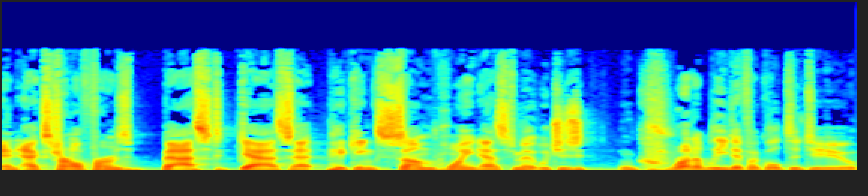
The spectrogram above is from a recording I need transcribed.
an external firm's best guess at picking some point estimate, which is incredibly difficult to do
